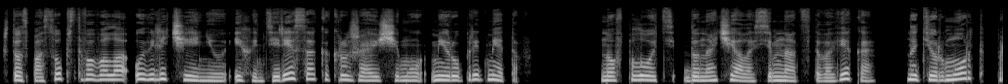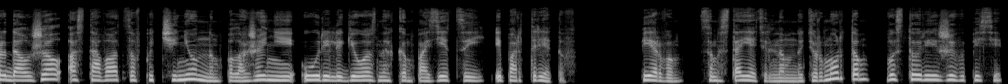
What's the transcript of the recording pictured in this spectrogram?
что способствовало увеличению их интереса к окружающему миру предметов. Но вплоть до начала XVII века натюрморт продолжал оставаться в подчиненном положении у религиозных композиций и портретов. Первым самостоятельным натюрмортом в истории живописи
